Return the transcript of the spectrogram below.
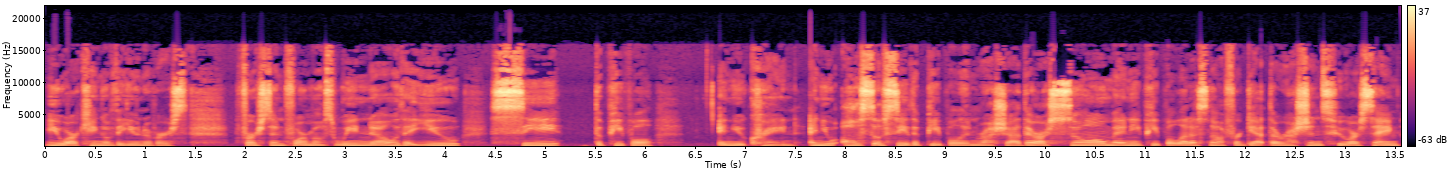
You are king of the universe. First and foremost we know that you see the people in Ukraine, and you also see the people in Russia. There are so many people. Let us not forget the Russians who are saying,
